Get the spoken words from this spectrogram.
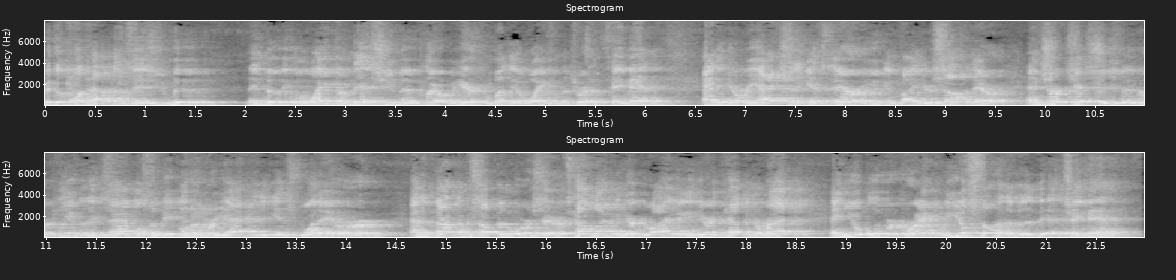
Because what happens is you move, in moving away from this, you move clear over here, completely away from the truth. Amen? And in your reaction against error, you can find yourself in error. And church history has been replete with examples of people who reacted against one error and have found themselves in a worse error. It's kind of like when you're driving and you're encountering a wreck and you overcorrect, well, you'll still end up in a ditch. Amen?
